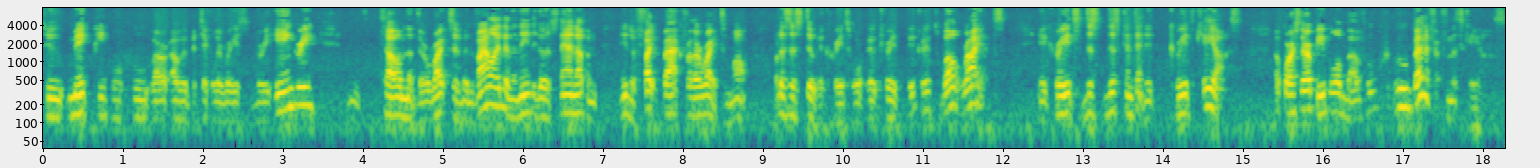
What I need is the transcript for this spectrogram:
to make people who are of a particular race very angry, tell them that their rights have been violated, and they need to go stand up and need to fight back for their rights. Well, what does this do? It creates it creates it creates well riots. It creates dis- discontent. It creates chaos. Of course, there are people above who, who benefit from this chaos.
